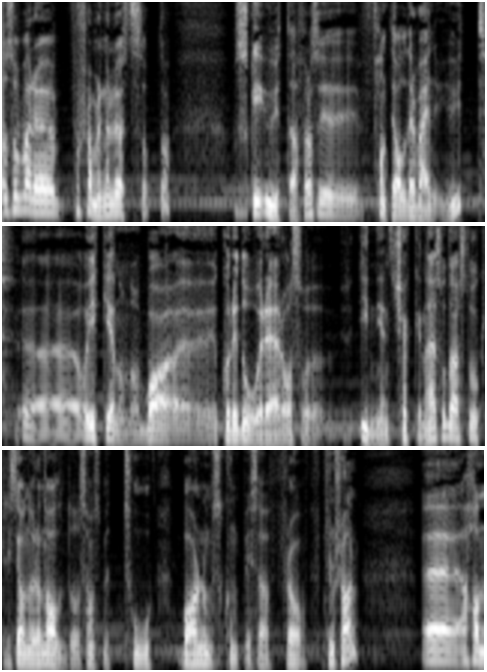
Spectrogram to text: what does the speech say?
og så bare forsamlinga løste seg opp, da. Og så skulle jeg ut derfra, så fant jeg aldri veien ut. eh, Og gikk gjennom noen eh, korridorer og så inn i en kjøkken her. Så der sto Cristiano Ronaldo sammen med to barndomskompiser fra Funchal. Eh, han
